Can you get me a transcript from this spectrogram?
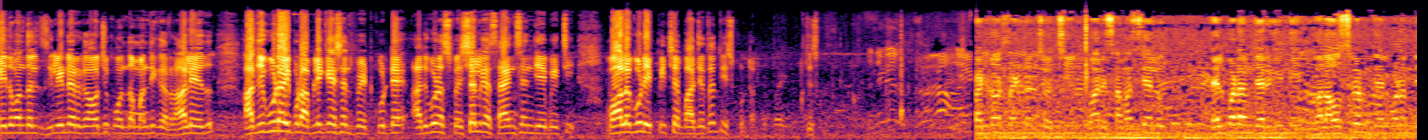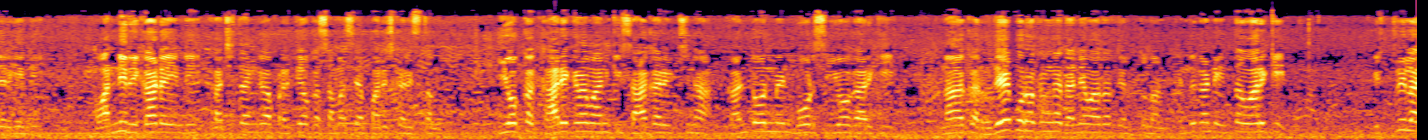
ఐదు వందల సిలిండర్ కావచ్చు కొంతమందికి రాలేదు. అది కూడా ఇప్పుడు అప్లికేషన్ పెట్టుకుంటే అది కూడా స్పెషల్గా శాంక్షన్ చేయించి వాళ్ళకు కూడా ఇప్పించే బాధ్యత తీసుకుంటారు. తీసుకుంటారు. కంటోన్మెంట్ నుంచి వచ్చి వారి సమస్యలు తెలపడం జరిగింది వాళ్ళ అవసరం తెలపడం జరిగింది. అవన్నీ రికార్డ్ అయింది. ఖచ్చితంగా ప్రతి ఒక్క సమస్య పరిష్కరిస్తాం. ఈ యొక్క కార్యక్రమానికి సహకరించిన కంటోన్మెంట్ బోర్డు సిఇఓ గారికి నా యొక్క హృదయపూర్వకంగా ధన్యవాదాలు తెలుపుతున్నాను. ఎందుకంటే ఇంతవరకు హిస్టరీలో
